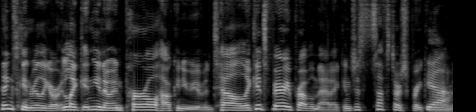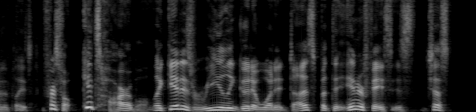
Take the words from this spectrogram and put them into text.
things can really go like and you know in perl how can you even tell like it's very problematic and just stuff starts breaking all over the place first of all git's horrible like git is really good at what it does but the interface is just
